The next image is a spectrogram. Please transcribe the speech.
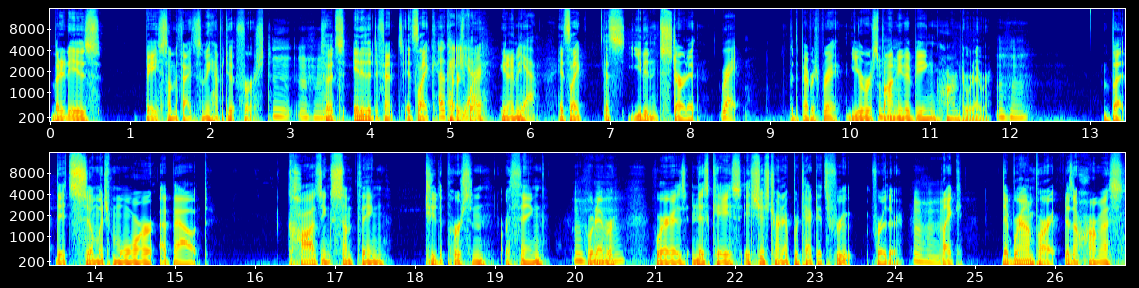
but it is based on the fact that something happened to it 1st Mm-hmm. So it's, it is a defense. It's like Okay, pepper yeah. spray. You know what I mean? Yeah. It's like, that's, you didn't start it. Right. With the pepper spray. You're responding to being harmed or whatever. Mm-hmm. But it's so much more about causing something to the person or thing or whatever. Mm-hmm. Whereas in this case, it's just trying to protect its fruit further. Mm-hmm. Like the brown part doesn't harm us.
